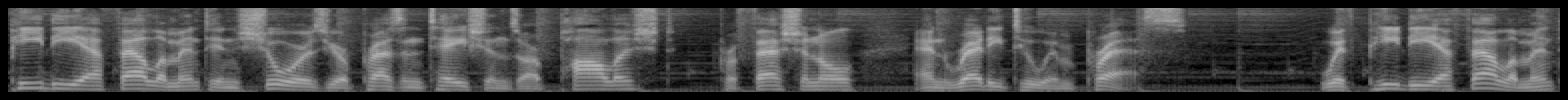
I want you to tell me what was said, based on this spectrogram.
PDFelement ensures your presentations are polished, professional, and ready to impress. With PDFelement,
